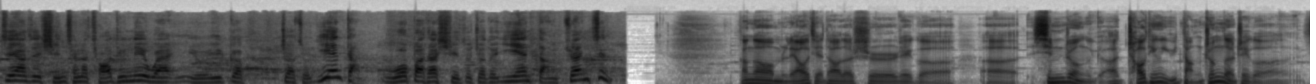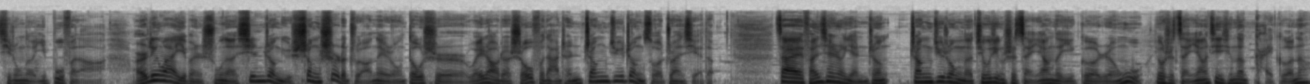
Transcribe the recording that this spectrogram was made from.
这样子形成了朝廷内外有一个叫做阉党，我把它写作叫做阉党专政。刚刚我们了解到的是这个。呃，新政与呃朝廷与党争的这个其中的一部分啊，而另外一本书呢，《新政与盛世》的主要内容都是围绕着首辅大臣张居正所撰写的。在樊先生眼中，张居正呢究竟是怎样的一个人物，又是怎样进行的改革呢？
